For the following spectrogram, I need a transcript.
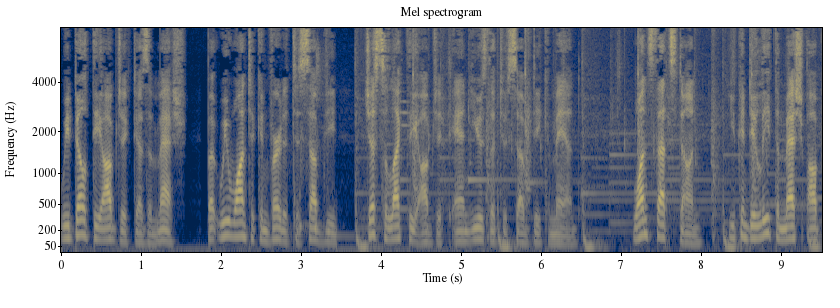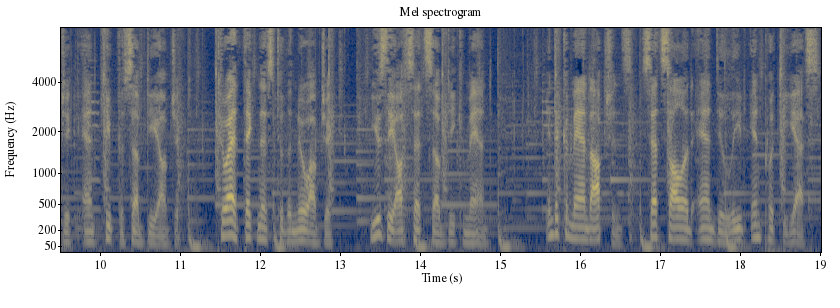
We built the object as a mesh, but we want to convert it to sub-D. Just select the object and use the to sub-D command. Once that's done, you can delete the mesh object and keep the sub-D object. To add thickness to the new object, use the offset sub-D command. In the command options, set solid and delete input to yes.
